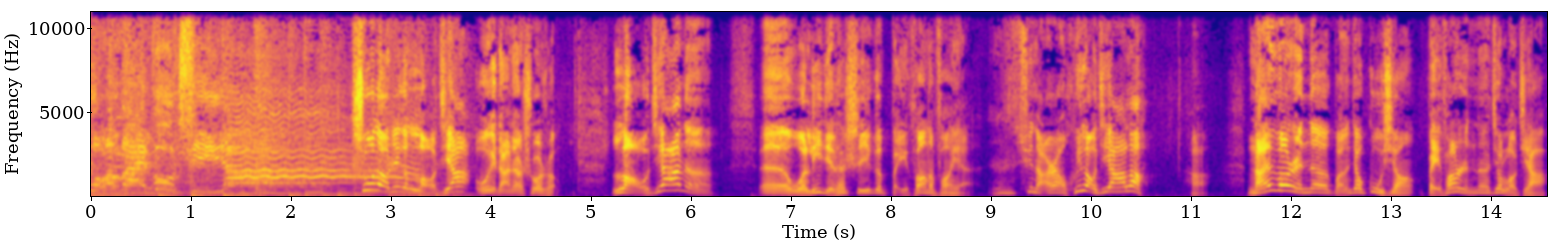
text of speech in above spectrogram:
我们买不起呀。说到这个老家，我给大家说说，老家呢，呃，我理解它是一个北方的方言。去哪儿啊？回老家了。哈，南方人呢管它叫故乡，北方人呢叫老家。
